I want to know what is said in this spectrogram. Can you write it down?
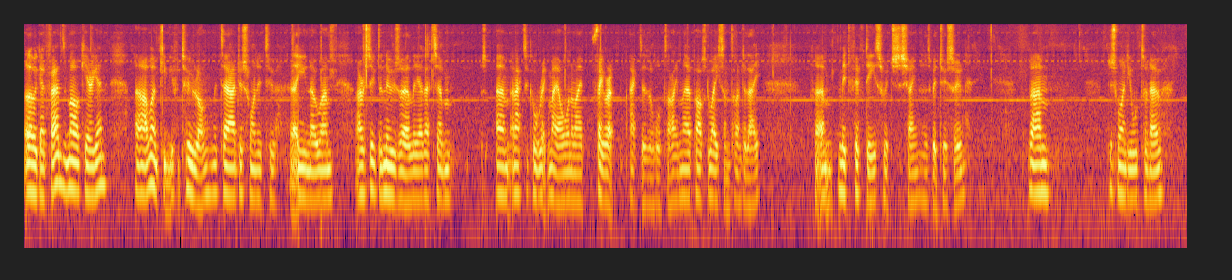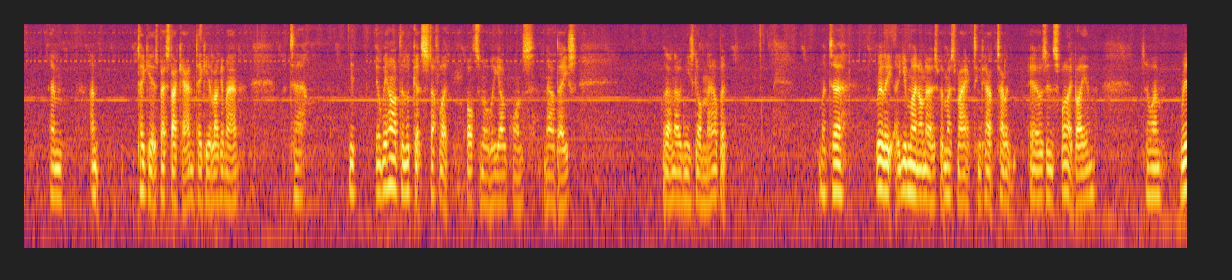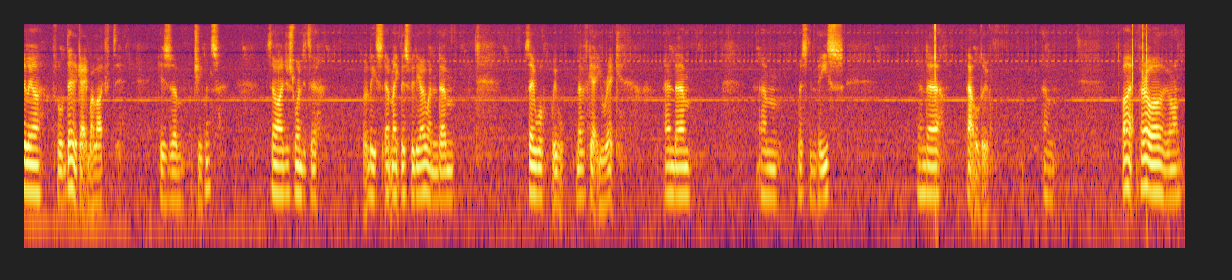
Hello again fans, Mark here again. Uh, I won't keep you for too long, but uh, I just wanted to let you know um, I received the news earlier that um, um, an actor called Rik Mayall, one of my favourite actors of all time, uh, passed away sometime today. Um, Mid-50s, which is a shame, it was a bit too soon. But, um, just wanted you all to know, um, and take it as best I can, take it like a man. But, uh, it'll be hard to look at stuff like of the young ones nowadays. Without knowing he's gone now but but uh, really uh, you might not know this but most of my acting talent uh, was inspired by him. So um really I sort of dedicated my life to his um, achievements. So I just wanted to at least uh, make this video and um, say well we will never forget you Rik. and um, um, rest in peace. And uh, that will do. Um, bye. Farewell everyone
